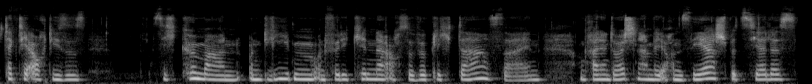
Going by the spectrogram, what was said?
steckt ja auch dieses sich kümmern und lieben und für die Kinder auch so wirklich da sein. Und gerade in Deutschland haben wir auch ein sehr spezielles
